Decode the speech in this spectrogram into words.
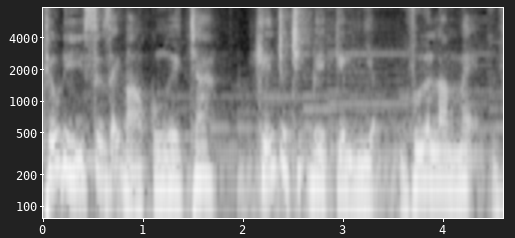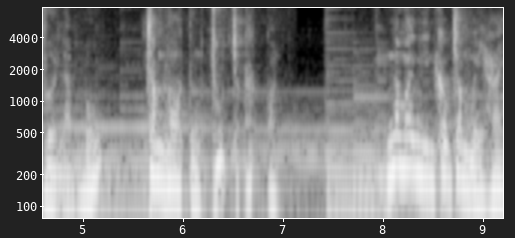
thiếu đi sự dạy bảo của người cha khiến cho chị B kiêm nhiệm vừa là mẹ vừa là bố, chăm lo từng chút cho các con. Năm 2012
